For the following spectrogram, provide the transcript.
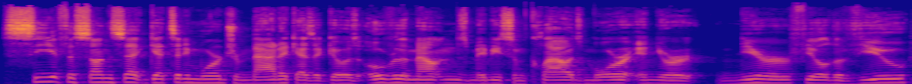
see if the sunset gets any more dramatic as it goes over the mountains, maybe some clouds more in your nearer field of view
